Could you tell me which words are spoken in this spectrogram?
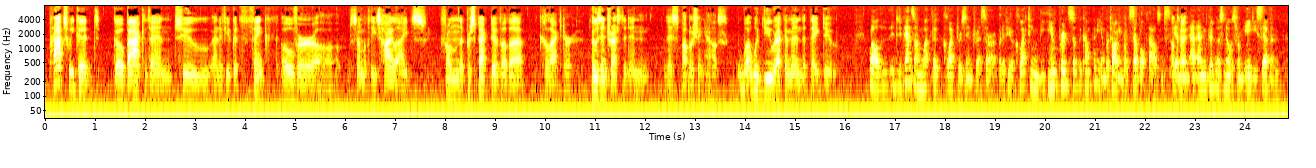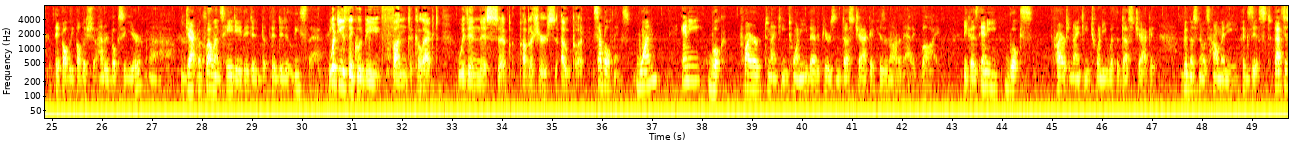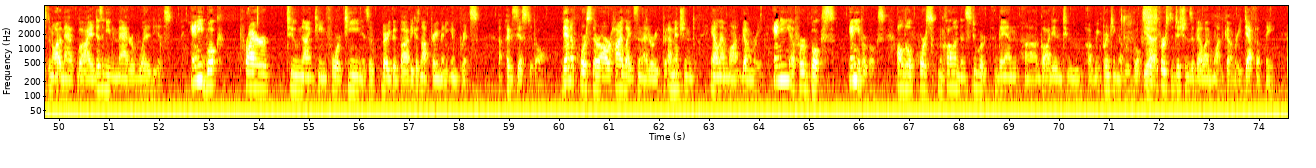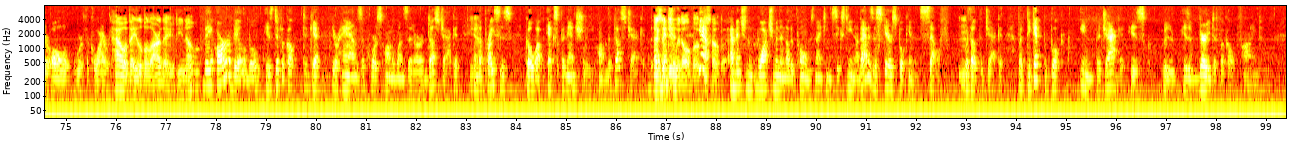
Perhaps we could go back then to, and if you could think over uh, some of these highlights from the perspective of a collector who's interested in this publishing house, what would you recommend that they do? Well, it depends on what the collector's interests are. But if you're collecting the imprints of the company, and we're talking about several thousands, okay. And, and, goodness knows from '87 they probably publish 100 books a year. Uh, Jack McClelland's heyday, they did they did at least that. What do you think would be fun to collect within this uh, publisher's output? Several things. One, any book prior to 1920 that appears in Dust Jacket is an automatic buy, because any books prior to 1920 with a Dust Jacket, goodness knows how many exist. That's just an automatic buy. It doesn't even matter what it is. Any book prior to 1914 is a very good buy because not very many imprints uh, exist at all. Then, of course, there are highlights in that. I mentioned L.M. Montgomery. Any of her books, any of her books, although, of course, McClelland and Stewart then uh, got into a reprinting of her books. Yeah. First editions of L.M. Montgomery definitely they're all worth acquiring. How available are they? Do you know? They are available. It's difficult to get your hands, of course, on the ones that are in Dust Jacket, yeah. and the prices go up exponentially on the dust jacket. As I they do with all books. Yeah, so. I mentioned Watchman and Other Poems, 1916. Now that is a scarce book in itself, mm. without the jacket. But to get the book in the jacket is is a very difficult find.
